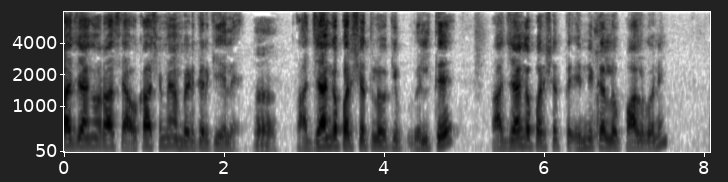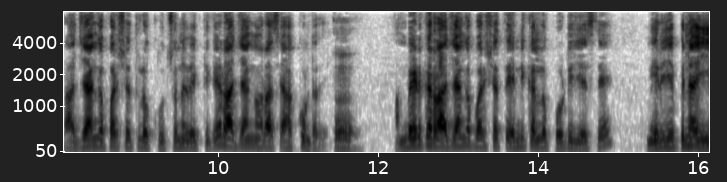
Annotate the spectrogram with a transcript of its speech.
రాజ్యాంగం రాసే అవకాశమే అంబేద్కర్కి ఆ, రాజ్యాంగ పరిషత్తులోకి వెళ్తే రాజ్యాంగ పరిషత్ ఎన్నికల్లో పాల్గొని రాజ్యాంగ పరిషత్తులో కూర్చున్న వ్యక్తికే రాజ్యాంగం రాసే హక్కు ఉంటుంది. అంబేద్కర్ రాజ్యాంగ పరిషత్ ఎన్నికల్లో పోటీ చేస్తే మీరు చెప్పిన ఈ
